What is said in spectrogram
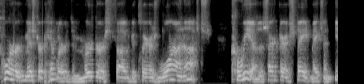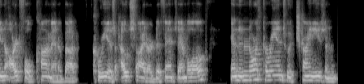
poor Mr. Hitler, the murderous thug, declares war on us. Korea, the Secretary of State, makes an inartful comment about Korea's outside our defense envelope, and the North Koreans, with Chinese and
